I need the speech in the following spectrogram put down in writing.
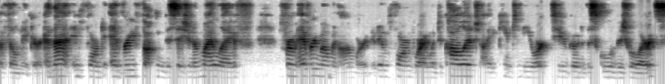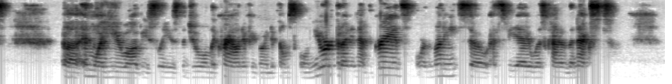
a filmmaker. And that informed every fucking decision of my life from every moment onward. It informed where I went to college. I came to New York to go to the School of Visual Arts. Uh, NYU obviously is the jewel in the crown if you're going to film school in New York, but I didn't have the grades or the money, so SVA was kind of the next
